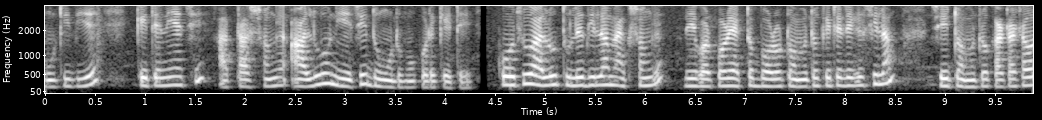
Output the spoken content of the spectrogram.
বুটি দিয়ে কেটে নিয়েছি আর তার সঙ্গে আলুও নিয়েছি ডুমো ডুমো করে কেটে। কচু আলু তুলে দিলাম একসঙ্গে দেওয়ার পরে একটা বড় টমেটো কেটে রেখেছিলাম, সেই টমেটো কাটাটাও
